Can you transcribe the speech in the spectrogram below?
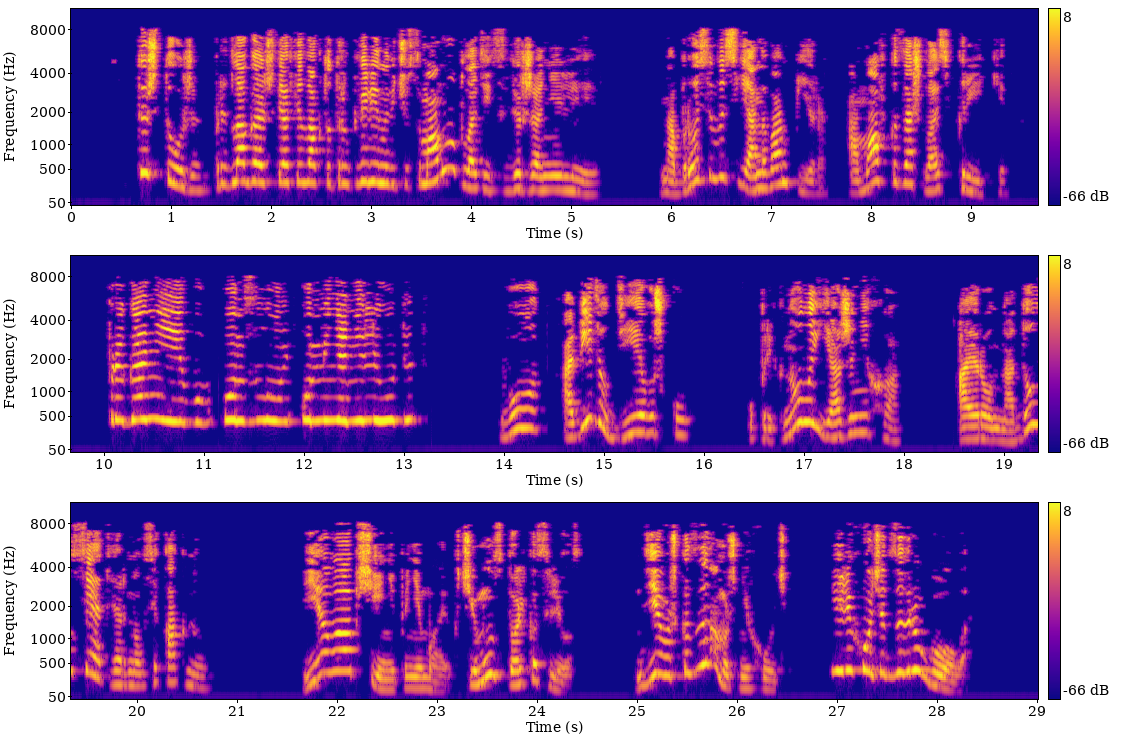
— Ты что же, предлагаешь Феофилакту Транквилиновичу самому оплатить содержание Леи? Набросилась я на вампира, а мавка зашлась в крики. — Прогони его, он злой, он меня не любит. — Вот, обидел девушку, Упрекнула я жениха. Айрон надулся и отвернулся к окну. — Я вообще не понимаю, к чему столько слез. Девушка замуж не хочет или хочет за другого.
